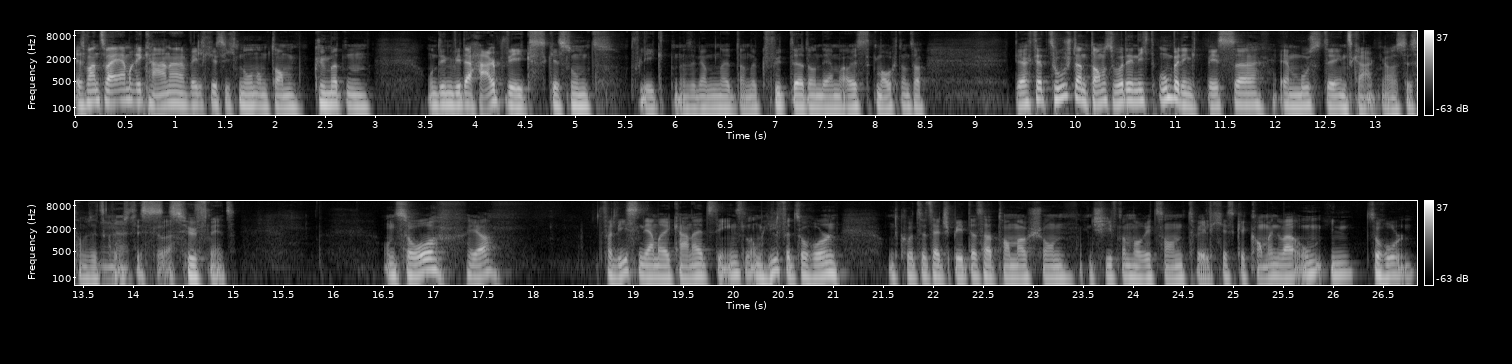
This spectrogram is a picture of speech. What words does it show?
Es waren zwei Amerikaner, welche sich nun um Tom kümmerten und ihn wieder halbwegs gesund pflegten. Also die haben ihn halt dann gefüttert und haben alles gemacht und so. Der, der Zustand Toms wurde nicht unbedingt besser. Er musste ins Krankenhaus, das haben sie jetzt gewusst. Das, das hilft nicht. Und so, ja, verließen die Amerikaner jetzt die Insel, um Hilfe zu holen. Und kurze Zeit später sah Tom auch schon ein Schiff am Horizont, welches gekommen war, um ihn zu holen.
